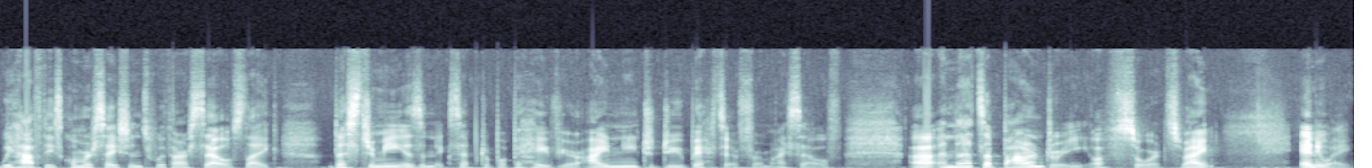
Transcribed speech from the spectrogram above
we have these conversations with ourselves. Like this to me isn't acceptable behavior. I need to do better for myself, uh, and that's a boundary of sorts, right? Anyway,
